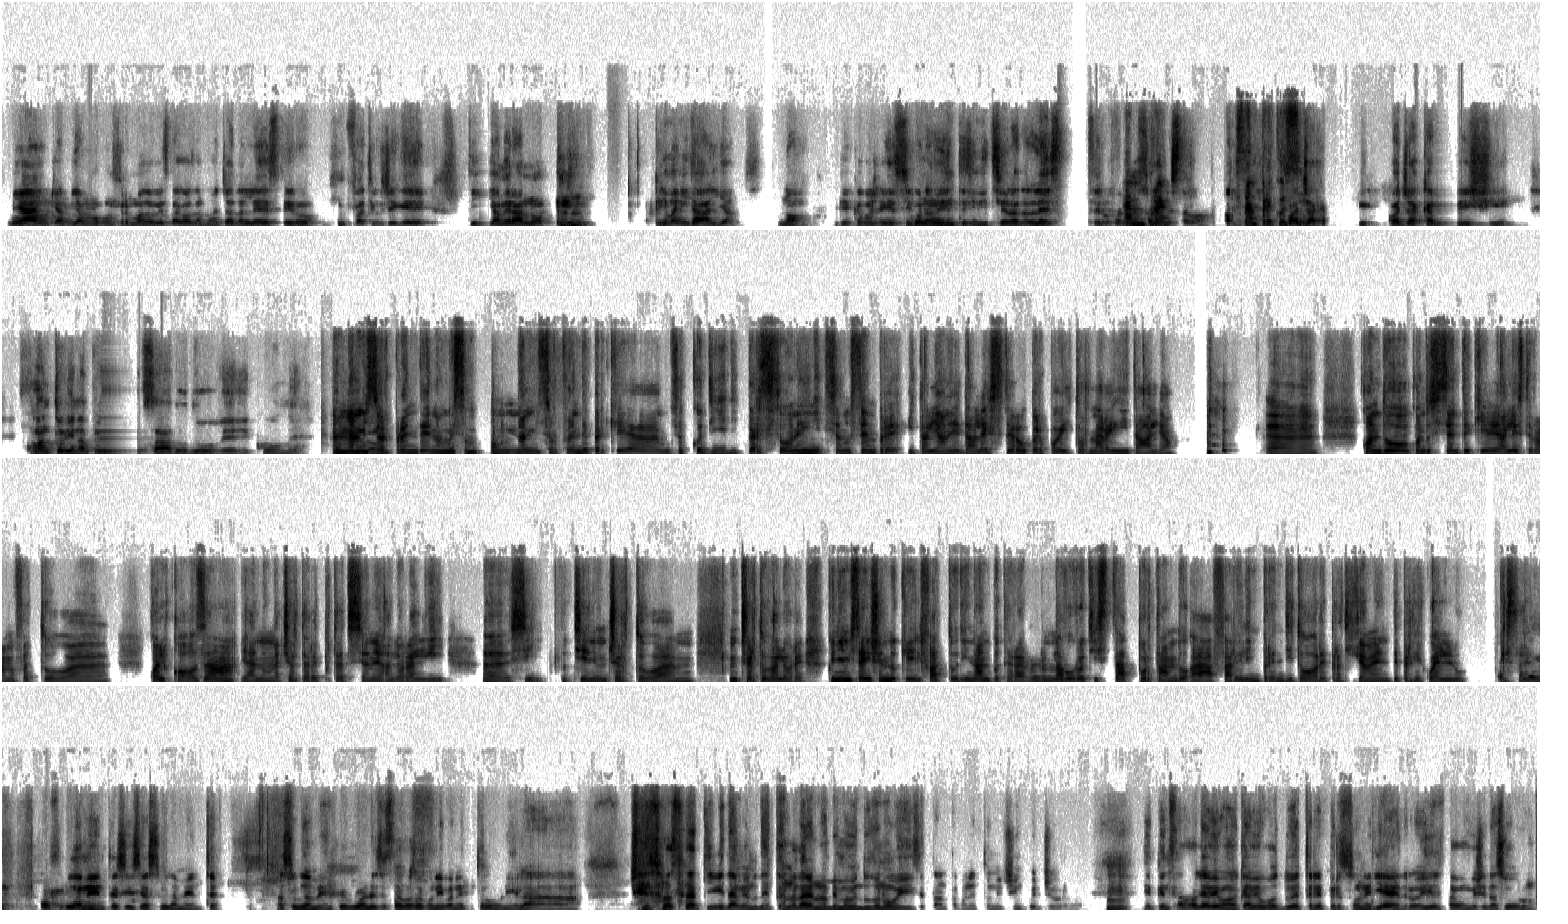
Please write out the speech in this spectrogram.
neanche abbiamo confermato questa cosa, ma già dall'estero, infatti dice che ti chiameranno prima in Italia. No, perché è capace che sicuramente si inizierà dall'estero Allora, sempre così. Qua già, qua già capisci quanto viene apprezzato, dove e come. Non mi sorprende, non mi, son, non mi sorprende perché uh, un sacco di, di, persone iniziano sempre italiane dall'estero per poi tornare in Italia. eh, quando, quando, si sente che all'estero hanno fatto uh, qualcosa e hanno una certa reputazione, allora lì uh, sì, ottieni un certo, um, un certo valore. Quindi mi stai dicendo che il fatto di non poter avere un lavoro ti sta portando a fare l'imprenditore praticamente, perché quello Assolutamente, sì, sì, assolutamente. Assolutamente, uguale stessa cosa con i panettoni, là ci sono state attività, mi hanno detto a Natale non abbiamo venduto noi 70 panettoni in 5 giorni. Mm. E pensavano che avevo, che avevo due o tre persone dietro e io stavo invece da solo.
